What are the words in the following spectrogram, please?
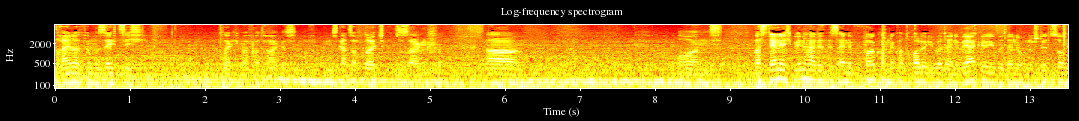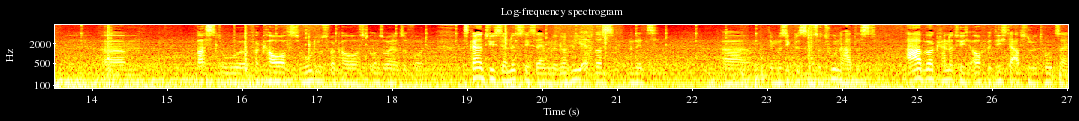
365, sag ich mal, Vertrag ist, um es ganz auf Deutsch zu sagen. ähm, und was der nämlich beinhaltet, ist eine vollkommene Kontrolle über deine Werke, über deine Unterstützung, ähm, was du verkaufst, wo du es verkaufst und so weiter und so fort. Es kann natürlich sehr nützlich sein, wenn du noch nie etwas mit ähm, dem Musikbusiness zu tun hattest. Aber kann natürlich auch für dich der absolute Tod sein.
